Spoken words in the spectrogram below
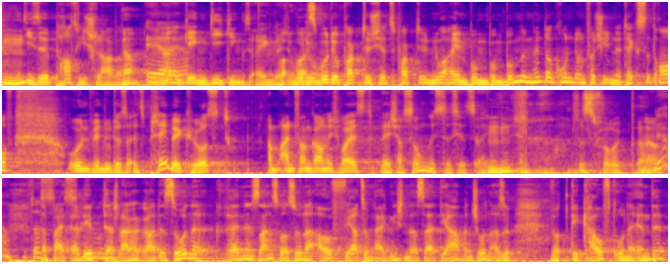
diese Partyschlager. Ja. Ja, ne? ja. Gegen die ging es eigentlich. Wo Was- du, wo du praktisch jetzt praktisch nur ein Bum Bum Bum im Hintergrund und verschiedene Texte drauf. Und wenn du das als Playback hörst, am Anfang gar nicht weißt, welcher Song ist das jetzt eigentlich. Das ist verrückt. Ja. Ja, das Dabei ist erlebt genau. der Schlager gerade so eine Renaissance oder so eine Aufwertung eigentlich, und das seit Jahren schon. Also wird gekauft ohne Ende.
